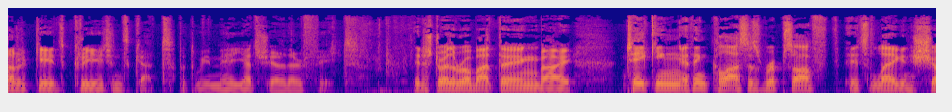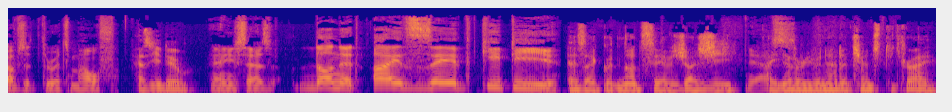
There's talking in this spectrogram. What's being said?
arcade creations, cat, but we may yet share their fate. They destroy the robot thing by taking, I think Colossus rips off its leg and shoves it through its mouth. As you do. And he says, Done it! I saved Kitty! As I could not save Zsaji. Yes. I never even had a chance to try.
